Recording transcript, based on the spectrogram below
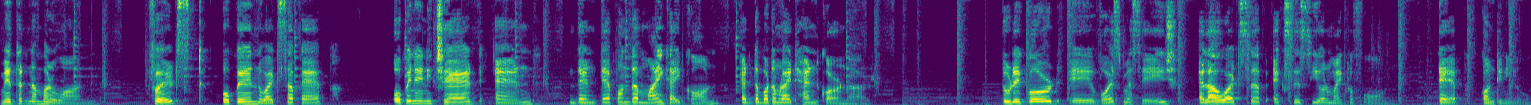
Method number 1. First, open WhatsApp app. Open any chat and then tap on the mic icon at the bottom right hand corner. To record a voice message, allow WhatsApp access your microphone. Tap Continue.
